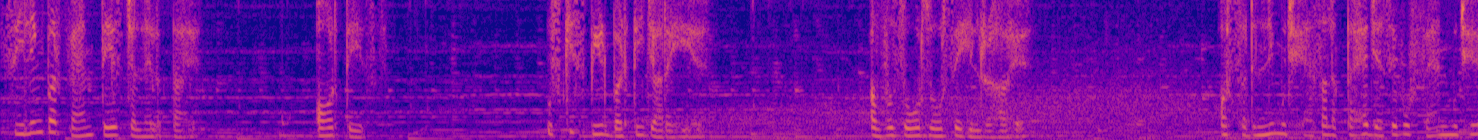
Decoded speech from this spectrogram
सीलिंग पर फ़ैन तेज चलने लगता है, और तेज, उसकी स्पीड बढ़ती जा रही है। अब वो ज़ोर ज़ोर से हिल रहा है। और सडनली मुझे ऐसा लगता है जैसे वो फ़ैन मुझे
